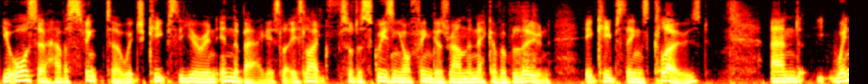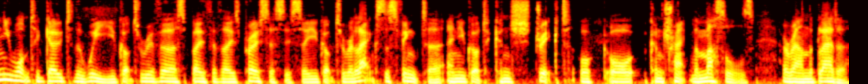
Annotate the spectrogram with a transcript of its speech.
You also have a sphincter which keeps the urine in the bag. It's like, it's like sort of squeezing your fingers around the neck of a balloon. It keeps things closed. And when you want to go to the wee, you've got to reverse both of those processes. So you've got to relax the sphincter and you've got to constrict or, or contract the muscles around the bladder.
